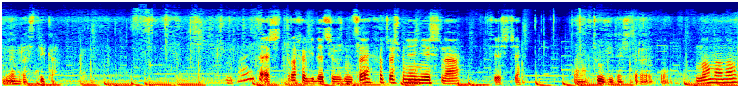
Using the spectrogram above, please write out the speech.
Dobra, styka. No i też trochę widać różnicę, chociaż mniej niż na fieście. A, tu widać trochę. No, no, no,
